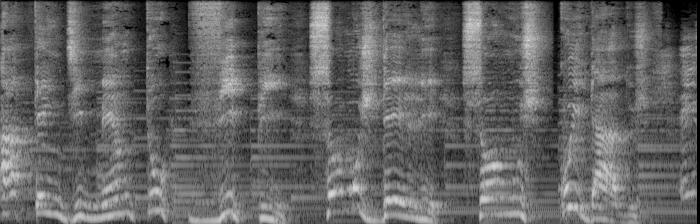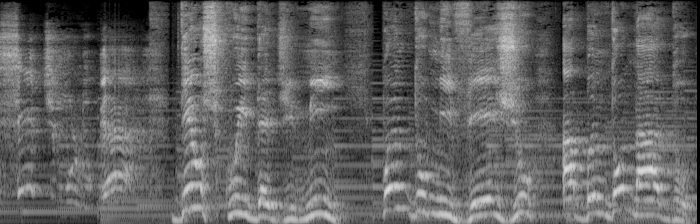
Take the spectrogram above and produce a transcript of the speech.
atendimento VIP. Somos dele, somos cuidados. Em sétimo lugar, Deus cuida de mim quando me vejo abandonado.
